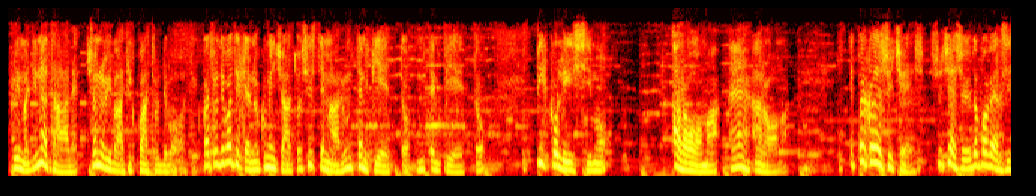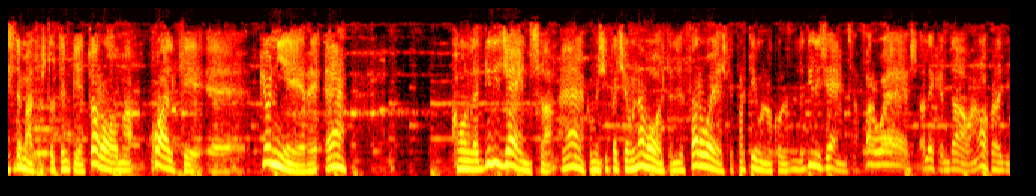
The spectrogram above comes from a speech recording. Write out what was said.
prima di Natale, sono arrivati quattro devoti. Quattro devoti che hanno cominciato a sistemare un tempietto, un tempietto piccolissimo a Roma, eh, a Roma. E poi cosa è successo? È successo che dopo aver sistemato questo tempietto a Roma, qualche eh, pioniere, eh, con la diligenza, eh, come si faceva una volta nel Far West, che partivano con la diligenza, Far West, a lei che andavano, no? Di...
